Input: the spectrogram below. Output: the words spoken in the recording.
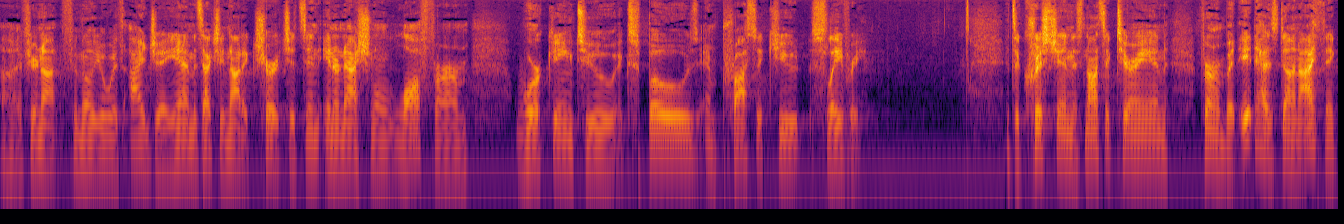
Uh, if you're not familiar with IJM, it's actually not a church, it's an international law firm working to expose and prosecute slavery. It's a Christian, it's non sectarian firm, but it has done, I think,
